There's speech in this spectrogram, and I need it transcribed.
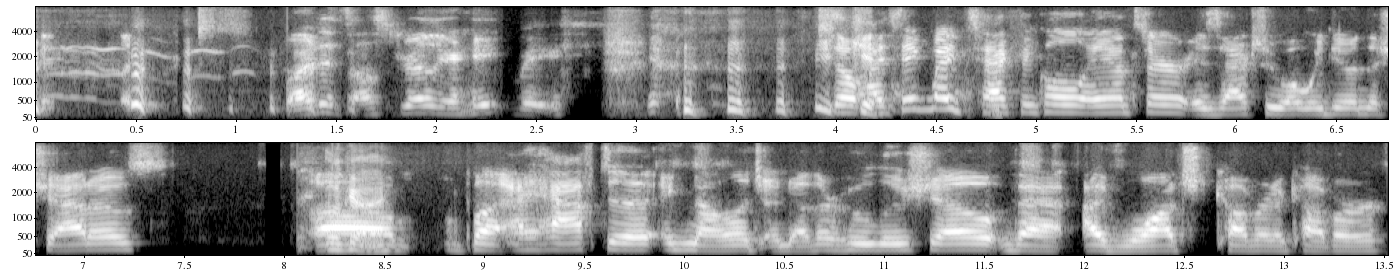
yeah. Why does Australia hate me? So I think my technical answer is actually what we do in the shadows. Okay. Um, but I have to acknowledge another Hulu show that I've watched cover to cover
